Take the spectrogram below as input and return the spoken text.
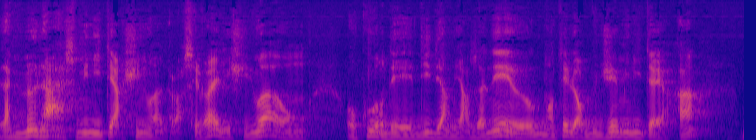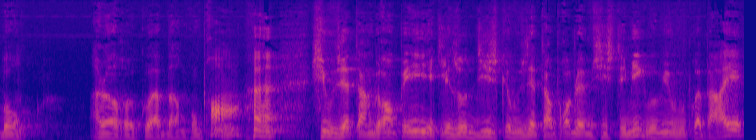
la menace militaire chinoise. Alors c'est vrai, les Chinois ont, au cours des dix dernières années, euh, augmenté leur budget militaire. Hein bon, alors euh, quoi? Ben, On comprend. Hein si vous êtes un grand pays et que les autres disent que vous êtes un problème systémique, vaut mieux vous préparer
